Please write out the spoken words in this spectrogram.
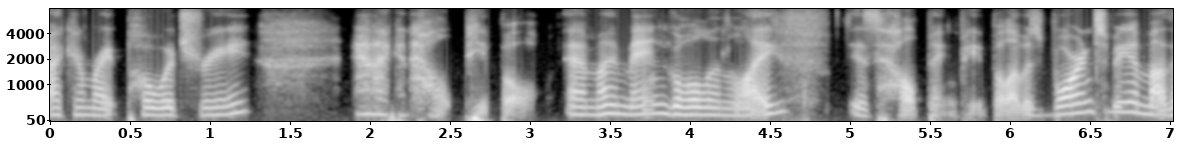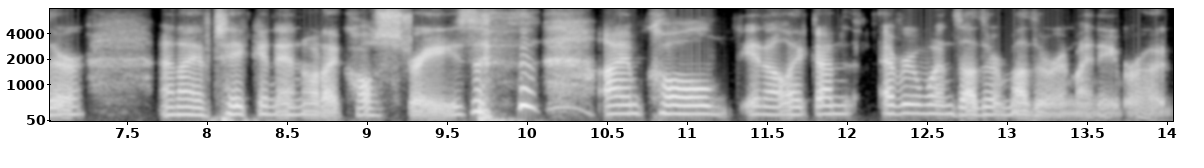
I can write poetry, and I can help people. And my main goal in life is helping people. I was born to be a mother, and I have taken in what I call strays. I'm called, you know, like I'm everyone's other mother in my neighborhood.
